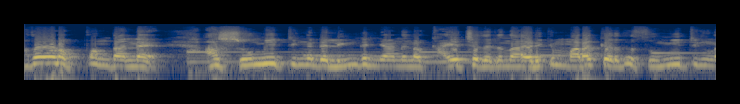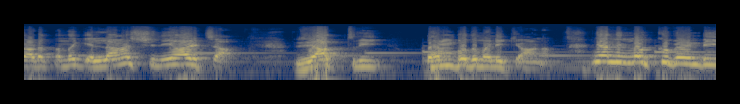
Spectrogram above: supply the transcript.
അതോടൊപ്പം തന്നെ ആ സൂം മീറ്റിംഗിന്റെ ലിങ്ക് ഞാൻ നിങ്ങൾക്ക് അയച്ചു തരുന്നതായിരിക്കും. മറക്കരുത് സൂം മീറ്റിംഗ് നടക്കുന്നത് എല്ലാ ശനിയാഴ്ച രാത്രി ഒമ്പത് മണിക്കാണ്. ഞാൻ നിങ്ങൾക്ക് വേണ്ടി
